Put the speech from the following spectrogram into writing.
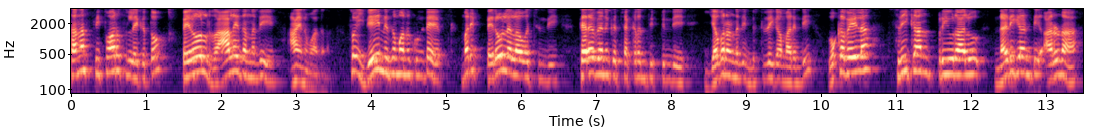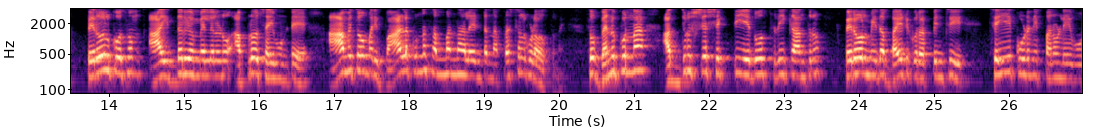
తన సిఫారసు లేఖతో పెరోల్ రాలేదన్నది ఆయన వాదన. సో ఇదే నిజం అనుకుంటే మరి పెరోల్ ఎలా వచ్చింది? తెర వెనుక చక్రం తిప్పింది ఎవరన్నది మిస్టరీగా మారింది. ఒకవేళ శ్రీకాంత్ ప్రియురాలు నడిగంటి అరుణ పెరోల్ కోసం ఆ ఇద్దరు ఎమ్మెల్యేలను అప్రోచ్ అయి ఉంటే ఆమెతో మరి వాళ్ళకున్న సంబంధాలు ఏంటన్న ప్రశ్నలు కూడా వస్తున్నాయి. సో వెనుకున్న అదృశ్య శక్తి ఏదో శ్రీకాంత్ను పెరోల్ మీద బయటకు రప్పించి చేయకూడని పనులేవో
